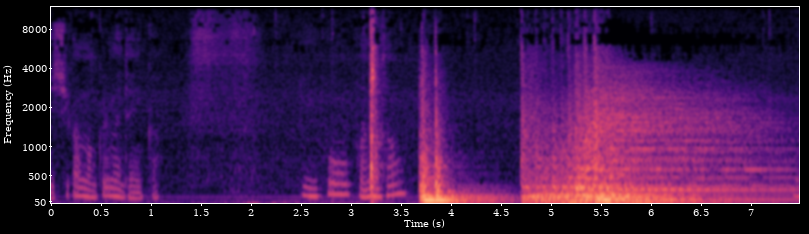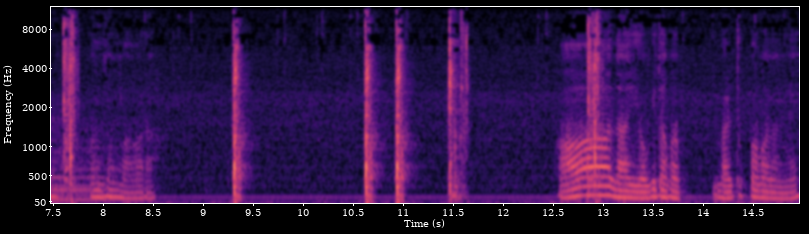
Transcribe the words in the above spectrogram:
어차피 시간만 끌면 되니까. 그리고 번성. 응, 번성 막아라. 아, 나 여기다가 말뚝 박아놨네.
